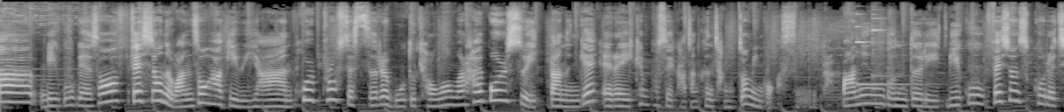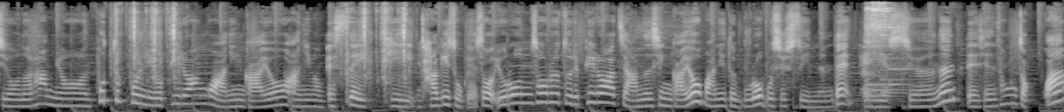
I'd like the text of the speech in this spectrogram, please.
짜 미국에서 패션을 완성하기 위한 홀 프로세스를 모두 경험을 해볼 수 있다는 게 LA 캠퍼스의 가장 큰 장점인 것 같습니다. 많은 분들이 미국 패션 스쿨에 지원을 하면 포트폴리오 필요한 거 아닌가요? 아니면 SAT, 자기소개서 이런 서류들이 필요하지 않으신가요? 많이들 물어보실 수 있는데 ASU는 내신 성적과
